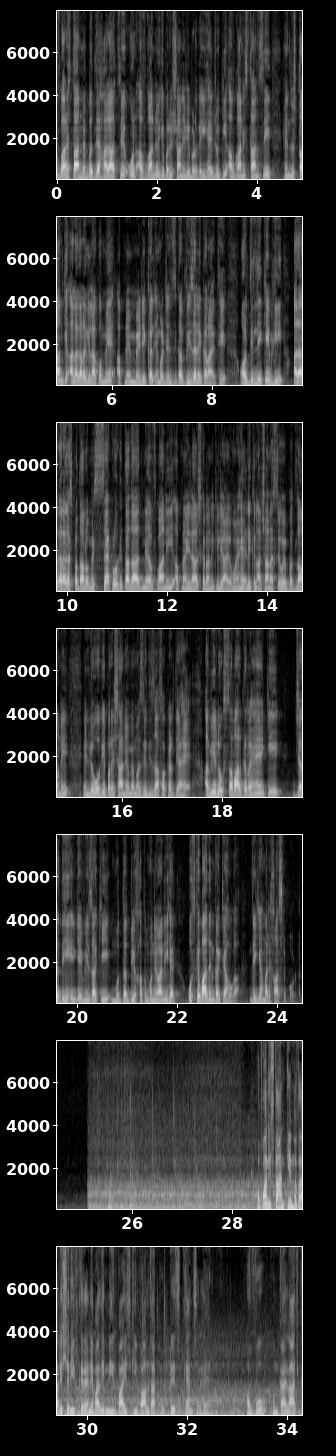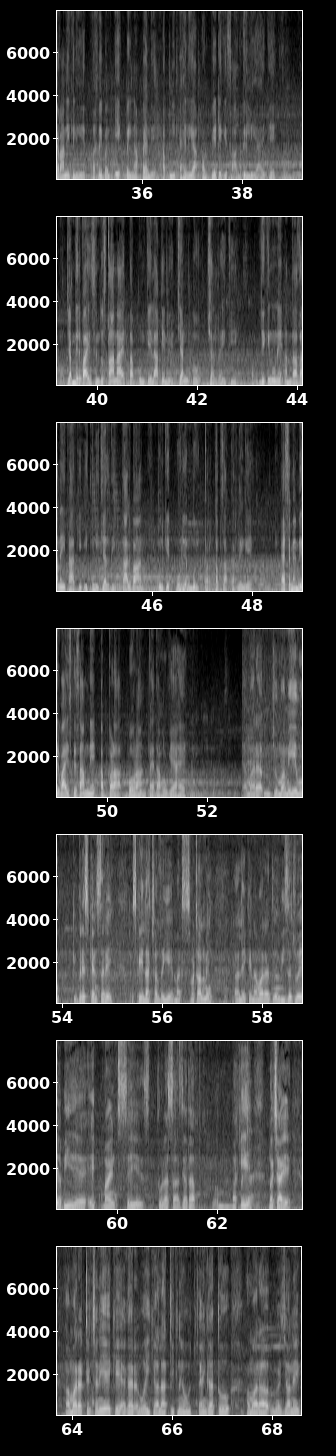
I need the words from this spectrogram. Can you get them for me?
अफ़गानिस्तान में बदले हालात से उन अफगानियों की परेशानी भी बढ़ गई है, जो कि अफ़गानिस्तान से हिंदुस्तान के अलग अलग इलाकों में अपने मेडिकल इमरजेंसी का वीज़ा लेकर आए थे और दिल्ली के भी अलग अलग अस्पतालों में सैकड़ों की तादाद में अफगानी अपना इलाज कराने के लिए आए हुए हैं, लेकिन अचानक से हुए बदलाव ने इन लोगों की परेशानियों में मजीद इजाफा कर दिया है। अब ये लोग सवाल कर रहे हैं कि जल्द ही इनके वीज़ा की मुद्दत भी ख़त्म होने वाली है, उसके बाद इनका क्या होगा? देखिए हमारी खास रिपोर्ट। अफ़गानिस्तान के मज़ार शरीफ के रहने वाले मीरबाइज की वालदा को ब्रेस्ट कैंसर है और वो उनका इलाज कराने के लिए तकरीबन एक महीना पहले अपनी अहलिया और बेटे के साथ दिल्ली आए थे। जब मीरबाइज हिंदुस्तान आए, तब उनके इलाके में जंग तो चल रही थी, लेकिन उन्हें अंदाज़ा नहीं था कि इतनी जल्दी तालिबान उनके पूरे मुल्क पर कब्जा कर लेंगे। ऐसे में मीरवाइज के सामने अब बड़ा बहरान पैदा हो गया है। हमारा जो मम्मी है वो ब्रेस्ट कैंसर है, उसका इलाज चल रही है मैक्स अस्पताल में लेकिन हमारा वीज़ा जो है अभी एक माइंड से थोड़ा सा ज़्यादा बाकी है, बचा है। हमारा टेंशन ये है कि अगर वही के हालात ठीक नहीं हो जाएगा तो हमारा जाने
